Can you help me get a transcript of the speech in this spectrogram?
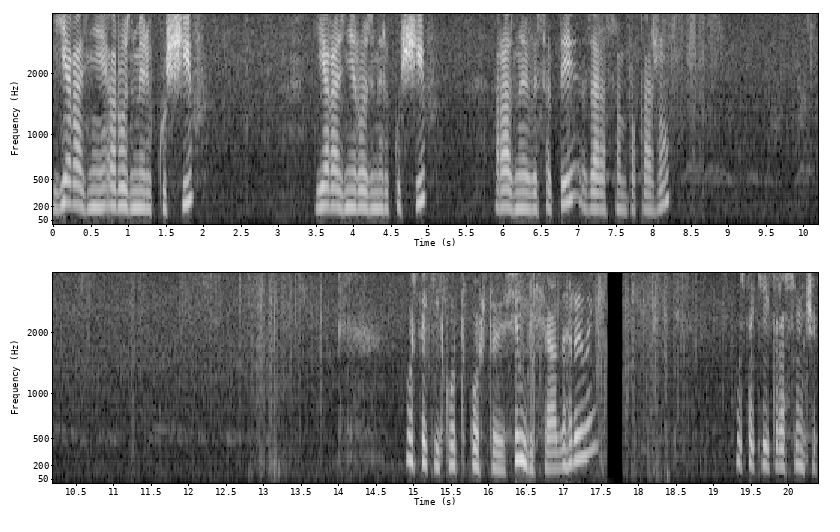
Є різні розміри кущів. Є різні розміри кущів різної висоти. Зараз вам покажу. Ось такий коштує 70 гривень. Ось такий красунчик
